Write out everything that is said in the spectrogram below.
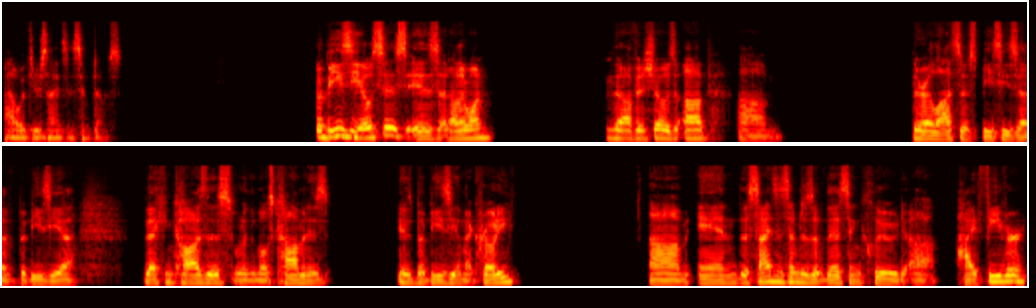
uh, with your signs and symptoms. Babesiosis is another one that often shows up. Um, there are lots of species of Babesia that can cause this. One of the most common is is Babesia microti. Um, and the signs and symptoms of this include uh, high fever,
